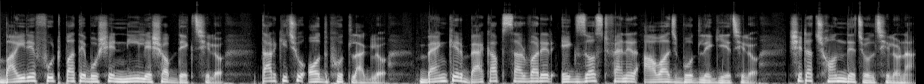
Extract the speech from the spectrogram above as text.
বাইরে ফুটপাতে বসে নীল এসব দেখছিল। তার কিছু অদ্ভুত লাগল। ব্যাংকের ব্যাকআপ সার্ভারের এক্সস্ট ফ্যানের আওয়াজ বদলে গিয়েছিল। সেটা ছন্দে চলছিল না।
